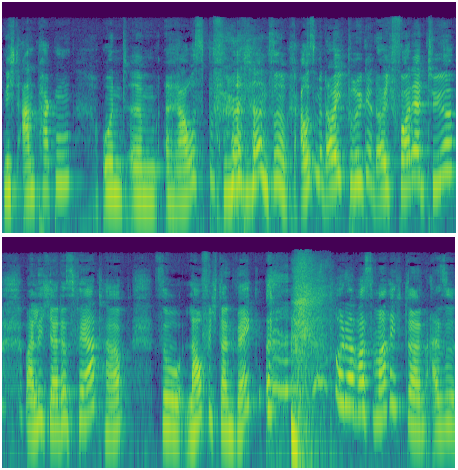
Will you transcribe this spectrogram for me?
nicht anpacken und ähm, raus befördern. So, raus mit euch, prügelt euch vor der Tür, weil ich ja das Pferd habe. So, laufe ich dann weg? oder was mache ich dann? Also,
